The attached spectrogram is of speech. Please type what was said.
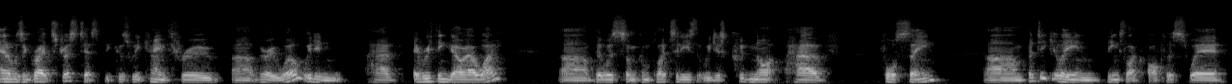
And it was a great stress test because we came through uh, very well. We didn't have everything go our way. Uh, there was some complexities that we just could not have foreseen um, particularly in things like office, where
